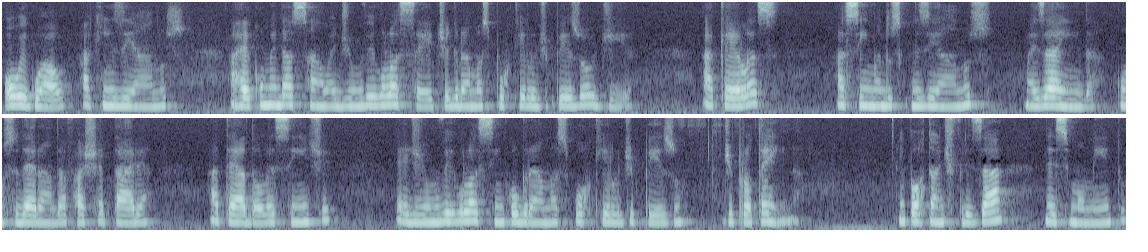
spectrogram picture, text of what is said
ou igual a 15 anos, a recomendação é de 1,7 gramas por quilo de peso ao dia. Aquelas acima dos 15 anos, mas ainda considerando a faixa etária até adolescente, é de 1,5 gramas por quilo de peso de proteína. Importante frisar, nesse momento,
